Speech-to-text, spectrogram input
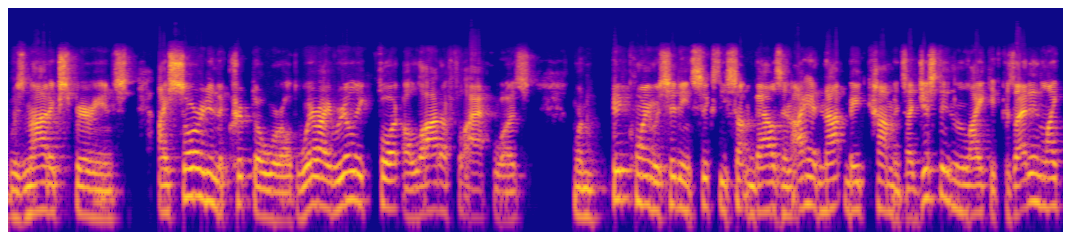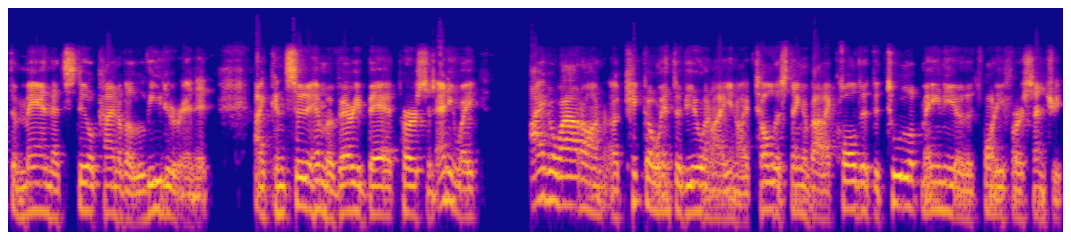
was not experienced. I saw it in the crypto world. Where i really thought a lot of flack was when Bitcoin was hitting 60 something thousand, I had not made comments. I just didn't like it because I didn't like the man that's still kind of a leader in it. I consider him a very bad person. Anyway, I go out on a Kitco interview and I, you know, I tell this thing about I called it the tulip mania of the 21st century.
